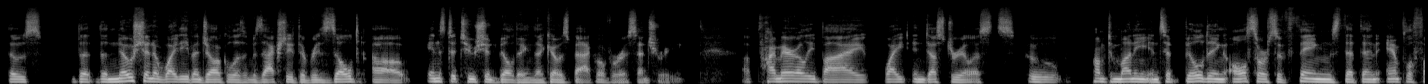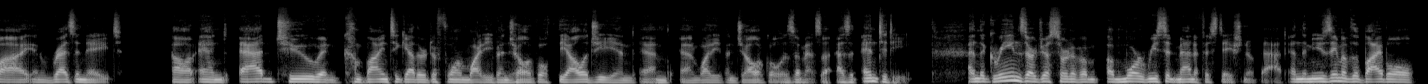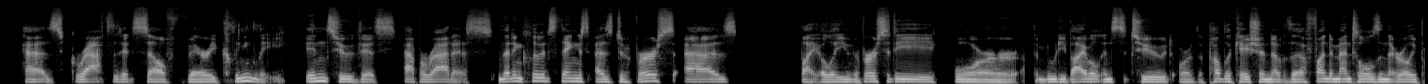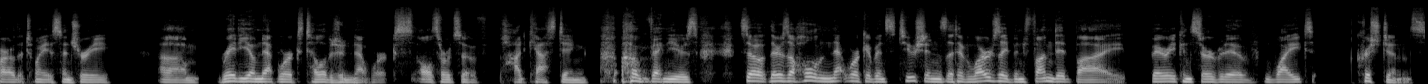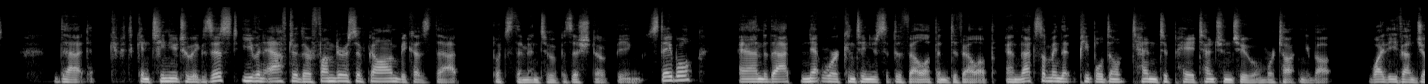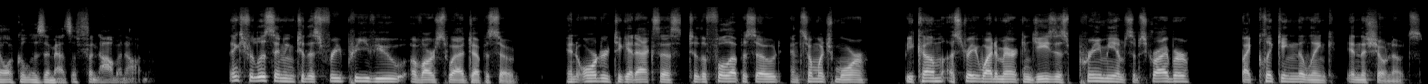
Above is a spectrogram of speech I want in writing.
those the the notion of white evangelicalism is actually the result of institution building that goes back over a century, uh, primarily by white industrialists who pumped money into building all sorts of things that then amplify and resonate uh, and add to and combine together to form white evangelical theology and and and white evangelicalism as a, as an entity. And the Greens are just sort of a, a more recent manifestation of that. And the Museum of the Bible has grafted itself very cleanly into this apparatus that includes things as diverse as Biola University or the Moody Bible Institute or the publication of the fundamentals in the early part of the 20th century, um, radio networks, television networks, all sorts of podcasting venues. So there's a whole network of institutions that have largely been funded by very conservative white Christians that continue to exist even after their funders have gone, because that puts them into a position of being stable. And that network continues to develop and develop. And that's something that people don't tend to pay attention to when we're talking about white evangelicalism as a phenomenon. Thanks for listening to this free preview of our Swag episode. In order to get access to the full episode and so much more, become a Straight White American Jesus premium subscriber by clicking the link in the show notes.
